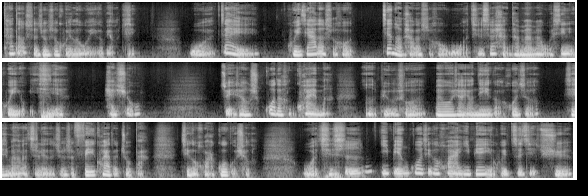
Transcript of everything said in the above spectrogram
他当时就是回了我一个表情。我在回家的时候见到他的时候，我其实喊他妈妈，我心里会有一些害羞，嘴上是过得很快嘛，嗯，比如说妈妈我想要那个或者谢谢妈妈之类的，就是飞快的就把这个话过过去了。我其实一边过这个话，一边也会自己去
